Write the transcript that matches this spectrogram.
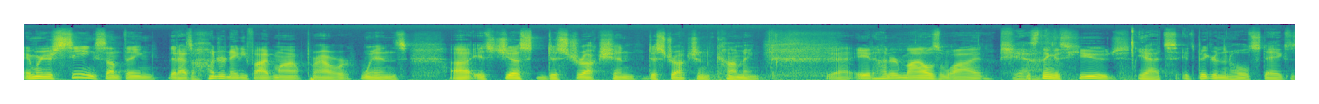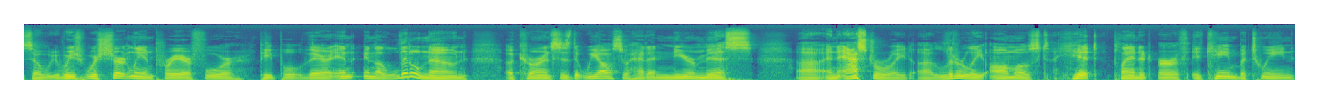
And when you're seeing something that has 185 mile per hour winds, uh, it's just destruction, destruction coming. Yeah, 800 miles wide. Yeah. This thing is huge. Yeah, it's it's bigger than whole stakes. And so we, we're certainly in prayer for people there. And, and a little known occurrence is that we also had a near miss. Uh, an asteroid uh, literally almost hit planet Earth. It came between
